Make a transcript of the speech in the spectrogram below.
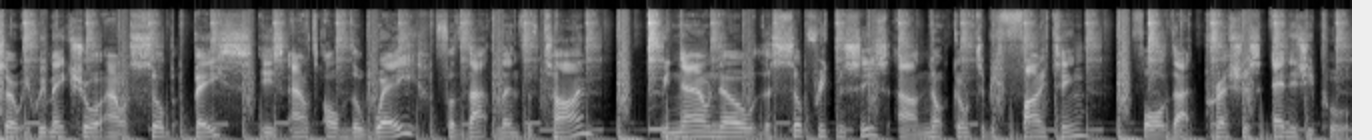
So if we make sure our sub bass is out of the way for that length of time, we now know the sub frequencies are not going to be fighting for that precious energy pool.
